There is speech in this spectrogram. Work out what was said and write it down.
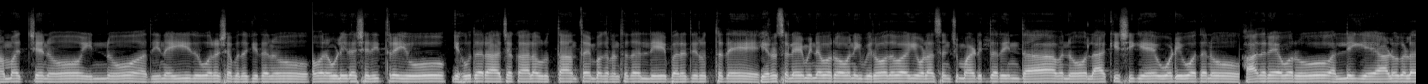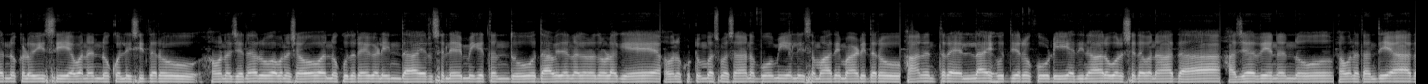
ಅಮಚ್ಯನು ಇನ್ನೂ ಹದಿನೈದು ವರ್ಷ ಬದುಕಿದನು. ಅವನ ಉಳಿದ ಚರಿತ್ರೆಯು ಯಹುದ ರಾಜಕಾಲ ವೃತ್ತಾಂತ ಎಂಬ ಗ್ರಂಥದಲ್ಲಿ ಬರೆದಿರುತ್ತದೆ. ಯರುಸಲೇಮಿನವರು ಅವನಿಗೆ ವಿರೋಧವಾಗಿ ಒಳಸಂಚು ಮಾಡಿದ್ದರಿಂದ ಅವನು ಲಾಕಿಶಿಗೆ ಓಡಿ ಹೋದನು. ಆದರೆ ಅವರು ಅಲ್ಲಿಗೆ ಆಳುಗಳನ್ನು ಕಳುಹಿಸಿ ಅವನನ್ನು ಕೊಲ್ಲಿಸಿದರು. ಅವನ ಜನರು ಅವನ ಶವವನ್ನು ಕುದುರೆಗಳಿಂದ ಯರುಸಲೇಮಿಗೆ ತಂದು ದಾವಿದ ನಗರದೊಳಗೆ ಅವನ ಕುಟುಂಬ ಸ್ಮಶಾನ ಭೂಮಿಯಲ್ಲಿ ಸಮಾಧಿ ಮಾಡಿದರು. ಆನಂತರ ಎಲ್ಲಾ ಯಹುದ್ಯರು ಕೂಡಿ ಹದಿನಾರು ವರ್ಷದವನಾದ ಅಜರ್ಯನನ್ನು ಅವನ ತಂದೆಯಾದ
